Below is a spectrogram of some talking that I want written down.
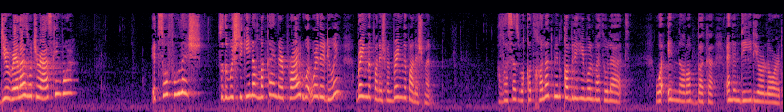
Do you realize what you're asking for? It's so foolish. So the mushrikeen of Makkah in their pride, what were they doing? Bring the punishment, bring the punishment. Allah says, وَقَدْ خَلَتْ مِنْ قَبْلِهِمُ الْمَثُلَاتِ وَإِنَّ رَبَّكَ And indeed your Lord,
